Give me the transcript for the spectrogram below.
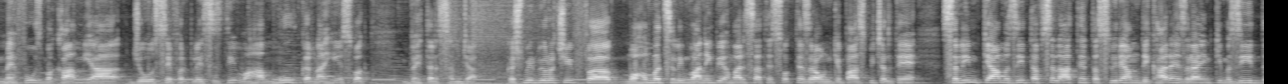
महफूज मकाम या जो सेफर प्लेसेस थी, वहाँ मूव करना ही इस वक्त बेहतर समझा। कश्मीर ब्यूरो चीफ मोहम्मद सलीम वानी भी हमारे साथ इस वक्त हैं। ज़रा उनके पास भी चलते हैं। सलीम, क्या मज़ीद तफसलात हैं? तस्वीरें हम दिखा रहे हैं। ज़रा इनकी मज़ीद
